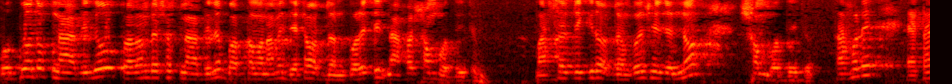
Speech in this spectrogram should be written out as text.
উদ্বোধক না দিলেও, প্রধান দেশক না দিলেও বর্তমান আমি যেটা অর্জন করেছি, না হয় সম্বোধিত মাস্টার ডিগ্রি অর্জন করে সেই জন্য সম্বোধিত তাহলে এটা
